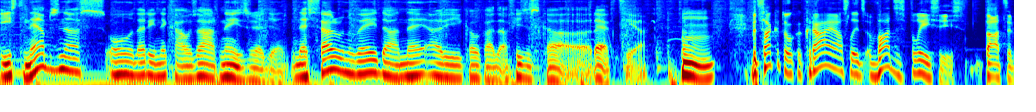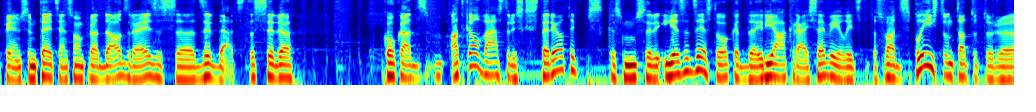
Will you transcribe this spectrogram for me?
īsti neapzinās un arī nekā uz ārā neizrēģē. Ne sarunu veidā, ne arī kaut kādā fiziskā reakcijā. Mm. Bet saka to, ka krājās līdz vadzes plīsīs. Tāds ir, piemēram, teiciens, manuprāt, daudz reizes uh, dzirdēts. Tas ir uh, kaut kāds atkal vēsturisks stereotips, kas mums ir iezadzies, to, ka ir jākrāj sevī līdz tas vadzes plīst, un tad tu tur uh,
